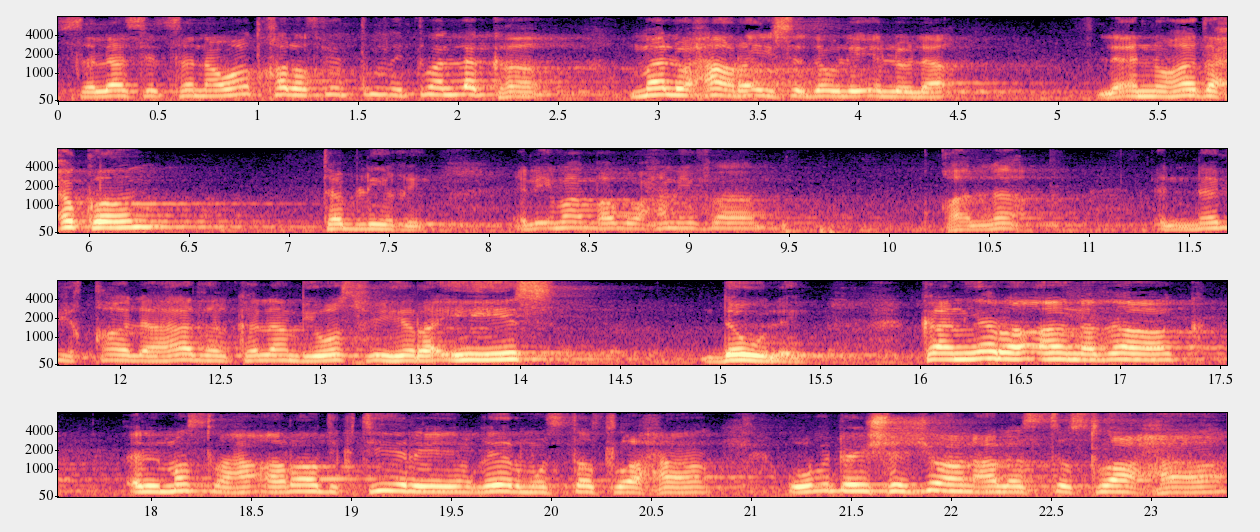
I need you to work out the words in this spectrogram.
ثلاث سنوات خلاص يتملكها. ما له حق رئيس دولة يقول له لا لأنه هذا حكم تبليغي. الإمام أبو حنيفة قال لا. النبي قال هذا الكلام بوصفه رئيس دولة. كان يرى آنذاك المصلحة أراضي كثيرة غير مستصلحة وبده يشجعهم على استصلاحها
